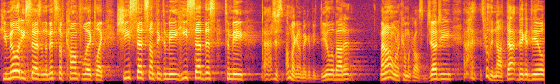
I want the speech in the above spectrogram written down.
Humility says in the midst of conflict, like she said something to me, he said this to me. I just, I'm not gonna make a big deal about it. Man, I don't want to come across judgy. Ah, it's really not that big a deal.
